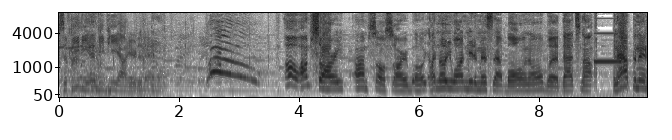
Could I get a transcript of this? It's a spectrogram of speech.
to be the MVP out here today. Oh, I'm sorry. I'm so sorry. bro. I know you wanted me to miss that ball and all, but that's not happening.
